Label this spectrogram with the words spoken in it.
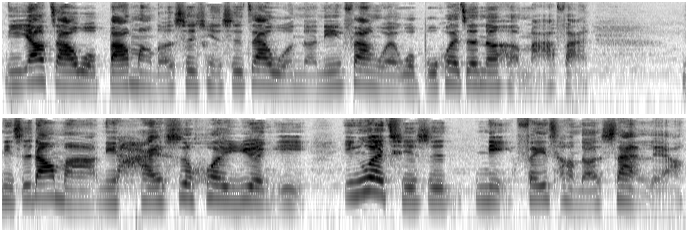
你要找我帮忙的事情是在我能力范围，我不会真的很麻烦。你知道吗？你还是会愿意，因为其实你非常的善良，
